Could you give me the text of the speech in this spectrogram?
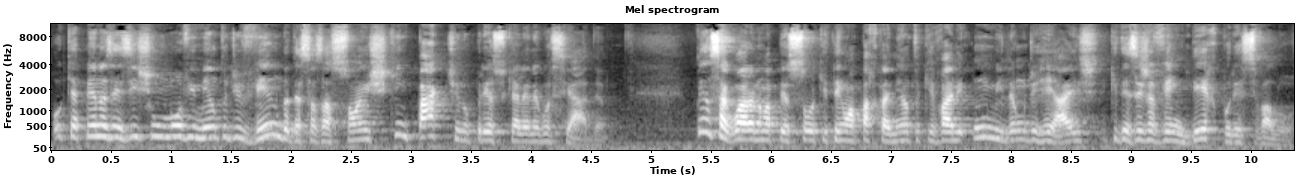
ou que apenas existe um movimento de venda dessas ações que impacte no preço que ela é negociada. Pensa agora numa pessoa que tem um apartamento que vale um milhão de reais e que deseja vender por esse valor.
